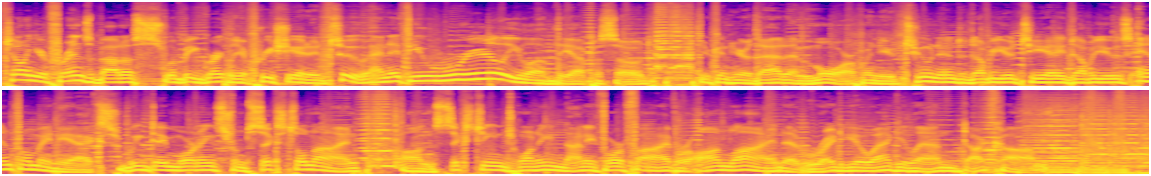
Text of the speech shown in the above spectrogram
Telling your friends about us would be greatly appreciated too. And if you really love the episode, you can hear that and more when you tune into WTAW's Infomaniacs weekday mornings from 6 till 9 on 1620 945 or online at radioaggieland.com.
